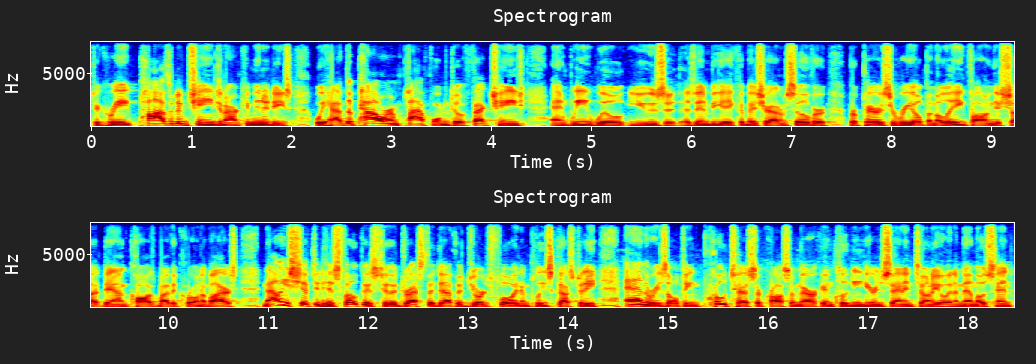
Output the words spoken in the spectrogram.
to create positive change in our communities. We have the power and platform to affect change, and we will use it. As NBA Commissioner Adam Silver prepares to reopen the league following the shutdown caused by the coronavirus, now he's shifted his focus to address the death of George Floyd in police custody and the resulting protests across America, including here in San Antonio. In a memo sent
